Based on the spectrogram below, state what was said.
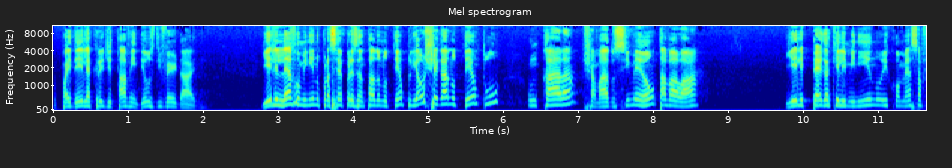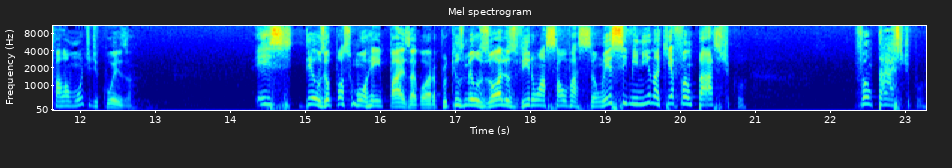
O pai dele acreditava em Deus de verdade. E ele leva o menino para ser apresentado no templo, e ao chegar no templo, um cara chamado Simeão estava lá, e ele pega aquele menino e começa a falar um monte de coisa. Esse, Deus, eu posso morrer em paz agora, porque os meus olhos viram a salvação. Esse menino aqui é fantástico. Fantástico.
